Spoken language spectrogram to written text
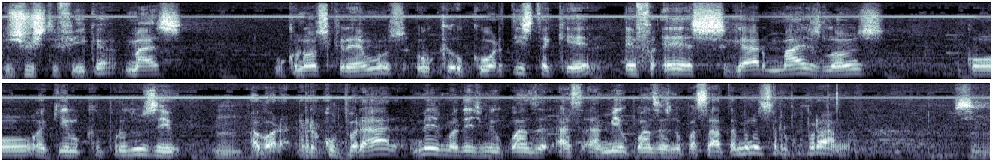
justifica, mas o que nós queremos, o que o, que o artista quer, é, é, chegar mais longe com aquilo que produziu. Hum. Agora, recuperar, mesmo a 10 mil kwanzas, a, a mil kwanzas no passado, também não se recuperava. Sim.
